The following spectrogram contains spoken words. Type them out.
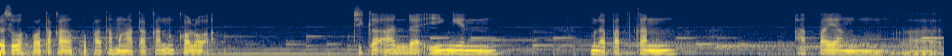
ada sebuah pepatah, pepatah mengatakan kalau jika anda ingin mendapatkan apa yang uh,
